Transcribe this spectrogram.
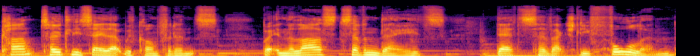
can't totally say that with confidence but in the last seven days, deaths have actually fallen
